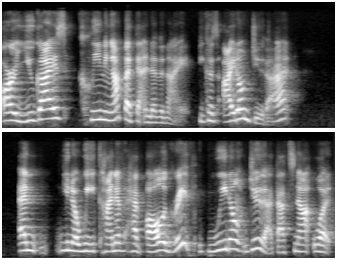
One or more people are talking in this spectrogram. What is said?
Are you guys cleaning up at the end of the night? Because I don't do that. And, you know, we kind of have all agreed we don't do that. That's not what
